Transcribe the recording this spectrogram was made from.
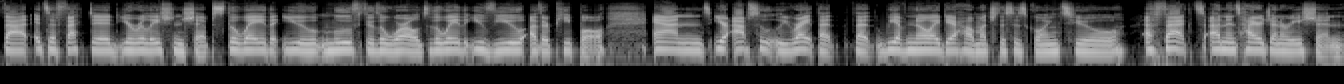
that it's affected your relationships, the way that you move through the world, the way that you view other people. And you're absolutely right that that we have no idea how much this is going to affect an entire generation.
